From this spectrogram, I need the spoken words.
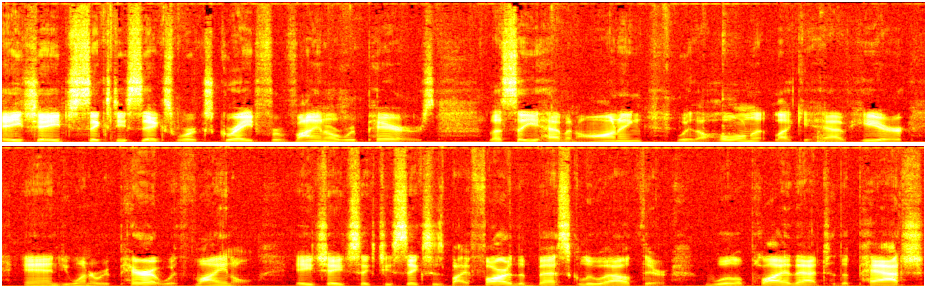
HH66 works great for vinyl repairs. Let's say you have an awning with a hole in it like you have here and you want to repair it with vinyl. HH66 is by far the best glue out there. We'll apply that to the patch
